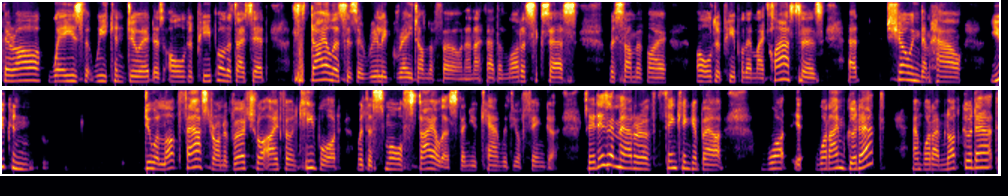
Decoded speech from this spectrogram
There are ways that we can do it as older people. As I said, styluses are really great on the phone. And I've had a lot of success with some of my older people in my classes at showing them how you can do a lot faster on a virtual iPhone keyboard with a small stylus than you can with your finger. So it is a matter of thinking about what it, what I'm good at and what I'm not good at,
